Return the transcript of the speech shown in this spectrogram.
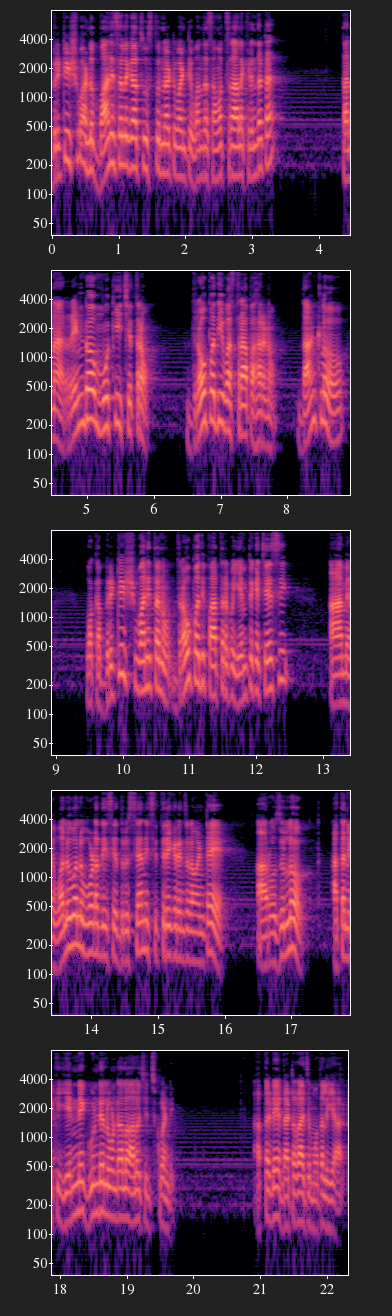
బ్రిటిష్ వాళ్ళు బానిసలుగా చూస్తున్నటువంటి వంద సంవత్సరాల క్రిందట తన రెండో మూకీ చిత్రం ద్రౌపది వస్త్రాపహరణం. దాంట్లో ఒక బ్రిటిష్ వనితను ద్రౌపది పాత్రకు ఎంపిక చేసి ఆమె వలువలు ఊడదీసే దృశ్యాన్ని చిత్రీకరించడం అంటే ఆ రోజుల్లో అతనికి ఎన్ని గుండెలు ఉండాలో ఆలోచించుకోండి. అతడే నటరాజ మొదలయ్యారు.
